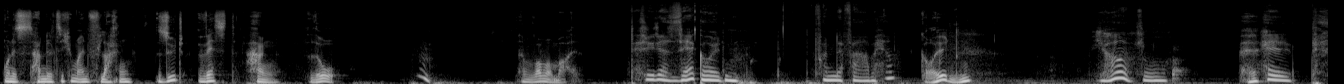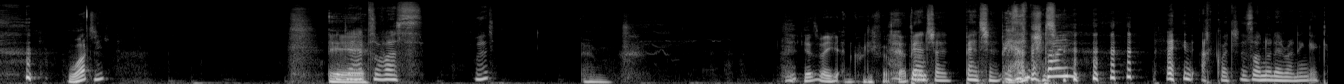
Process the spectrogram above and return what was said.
und es handelt sich um einen flachen Südwesthang. So. Dann wollen wir mal. Der ist wieder sehr golden von der Farbe her. Golden? Ja, so Hä? hell. What? Der Äh, hat sowas. Was? ähm. Jetzt bin ich endgültig verwehrt. Bernstein. Bernstein. Bernstein? Nein, ach Quatsch, das auch nur der Running Gag.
